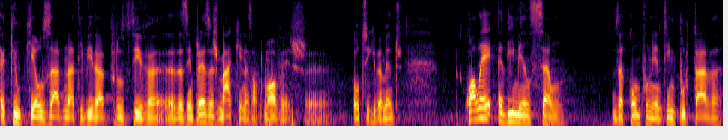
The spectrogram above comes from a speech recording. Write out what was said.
aquilo que é usado na atividade produtiva eh, das empresas, máquinas, automóveis, eh, outros equipamentos, qual é a dimensão da componente importada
